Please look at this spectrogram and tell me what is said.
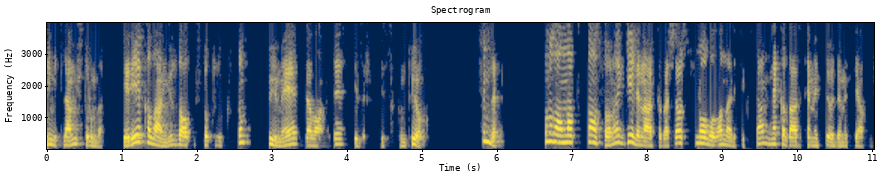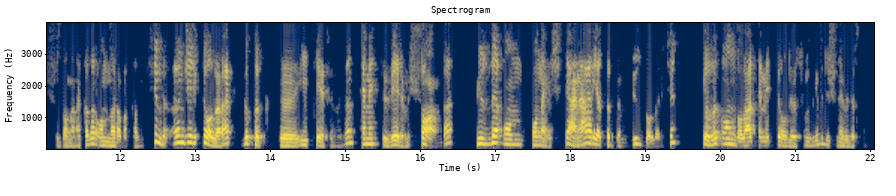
limitlenmiş durumda. Geriye kalan %69'luk kısım büyümeye devam edebilir. Bir sıkıntı yok. Şimdi bunu da anlattıktan sonra gelin arkadaşlar Snowball Analytics'ten ne kadar temettü ödemesi yapmış şu zamana kadar onlara bakalım. Şimdi öncelikli olarak GPIC ETF'imizin temettü verimi şu anda %10'a eşit. Yani her yatırdığınız 100 dolar için yıllık 10 dolar temettü alıyorsunuz gibi düşünebilirsiniz.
